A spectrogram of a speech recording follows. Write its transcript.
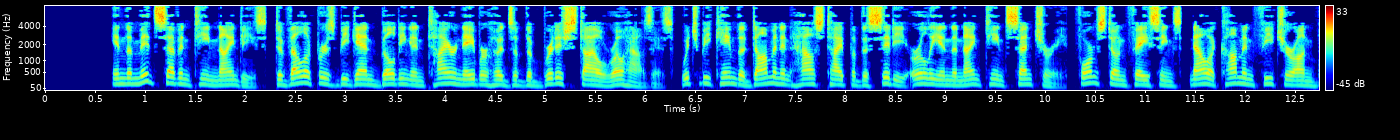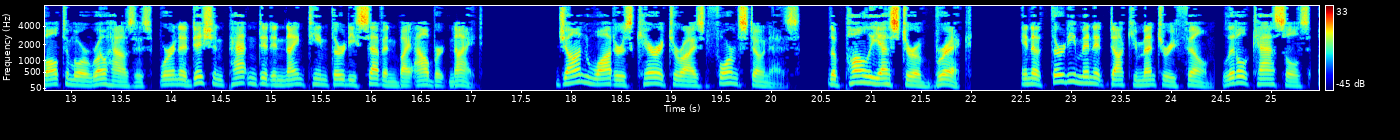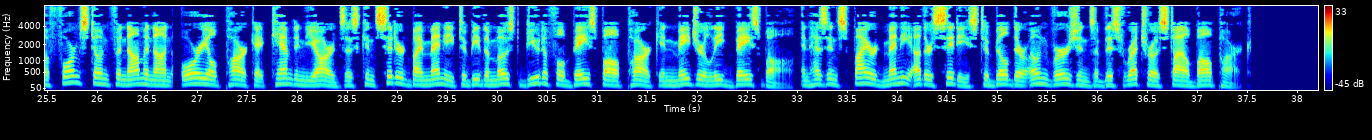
In the mid-1790s, developers began building entire neighborhoods of the British-style rowhouses, which became the dominant house type of the city early in the 19th century. Formstone facings, now a common feature on Baltimore rowhouses, were an addition patented in 1937 by Albert Knight. John Waters characterized formstone as, "...the polyester of brick." In a 30-minute documentary film, Little Castles, a formstone phenomenon, Oriole Park at Camden Yards is considered by many to be the most beautiful baseball park in Major League Baseball, and has inspired many other cities to build their own versions of this retro-style ballpark.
